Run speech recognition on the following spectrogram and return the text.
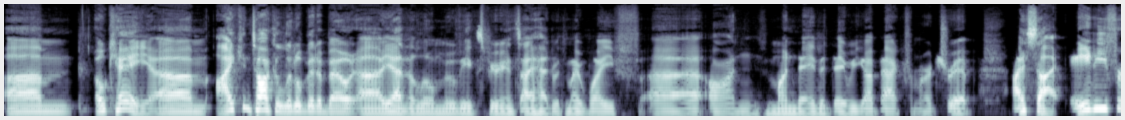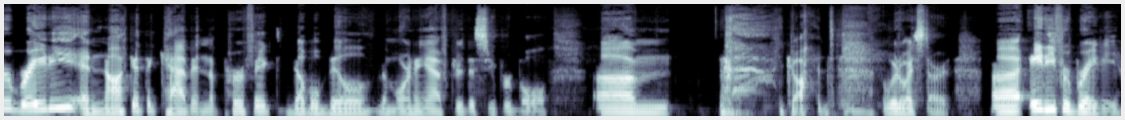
um okay um i can talk a little bit about uh yeah the little movie experience i had with my wife uh on monday the day we got back from our trip I saw 80 for Brady and Knock at the Cabin, the perfect double bill the morning after the Super Bowl. Um, God, where do I start? Uh, 80 for Brady.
